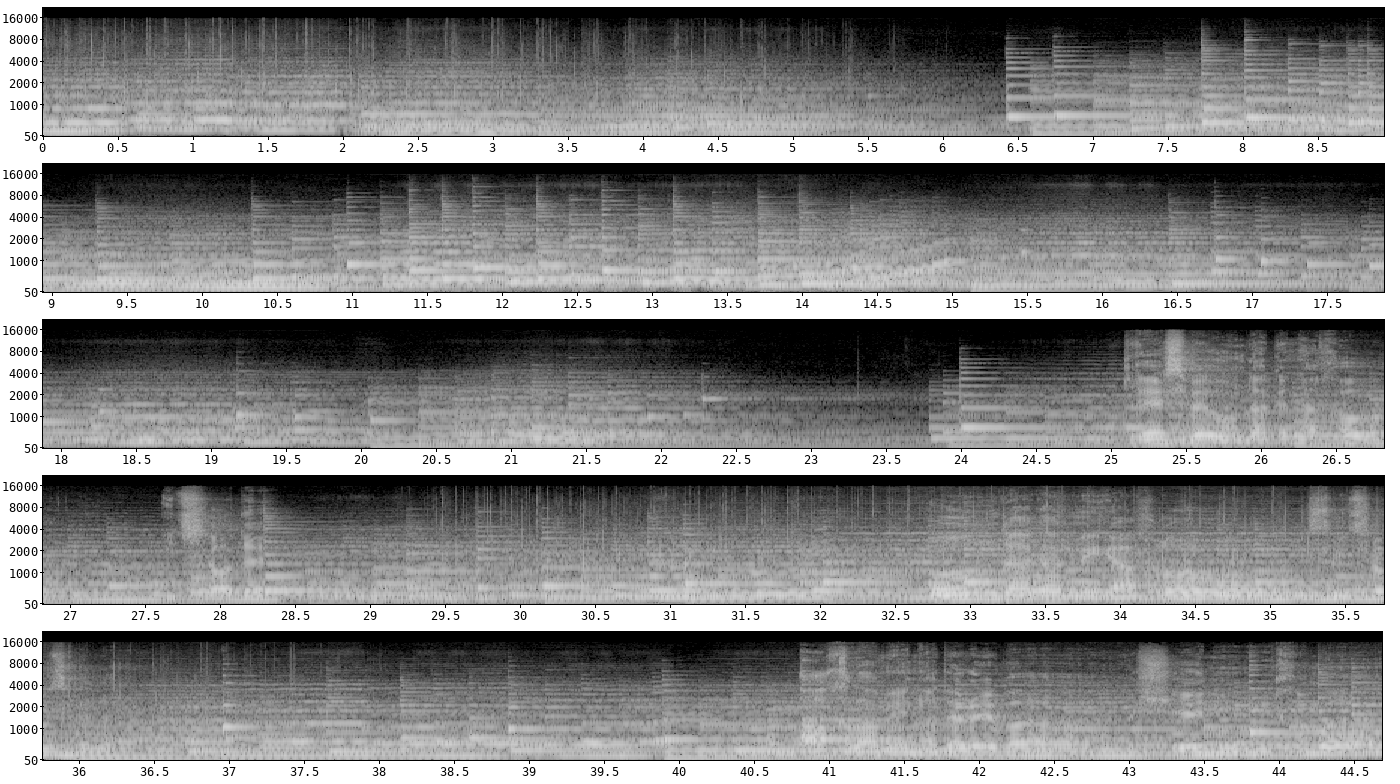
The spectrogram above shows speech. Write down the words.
Tres ve onda gnacho i code უნდა განმიახლო სიცოცხლე ახლა მენატრება შენი ხმა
